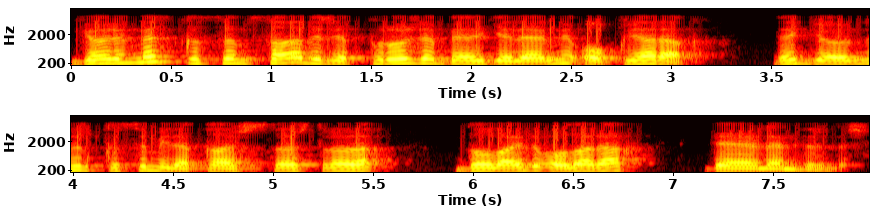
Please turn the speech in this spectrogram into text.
Görünmez kısım sadece proje belgelerini okuyarak ve görünür kısım ile karşılaştırarak dolaylı olarak değerlendirilir.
